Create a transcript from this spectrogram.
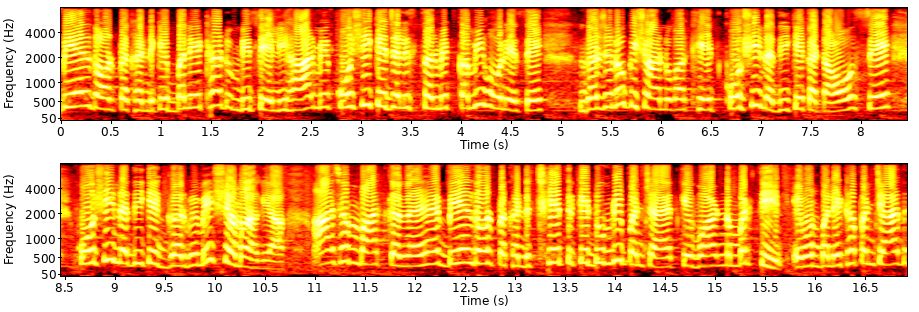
बेलदौर प्रखंड के बलेठा डुमरी तेलिहार में कोशी के जल स्तर में कमी होने से दर्जनों किसानों का खेत कोशी नदी के कटाव से कोशी नदी के गर्भ में समा गया। आज हम बात कर रहे हैं बेलदौर प्रखंड क्षेत्र के डुमरी पंचायत के वार्ड नंबर तीन एवं बलेठा पंचायत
